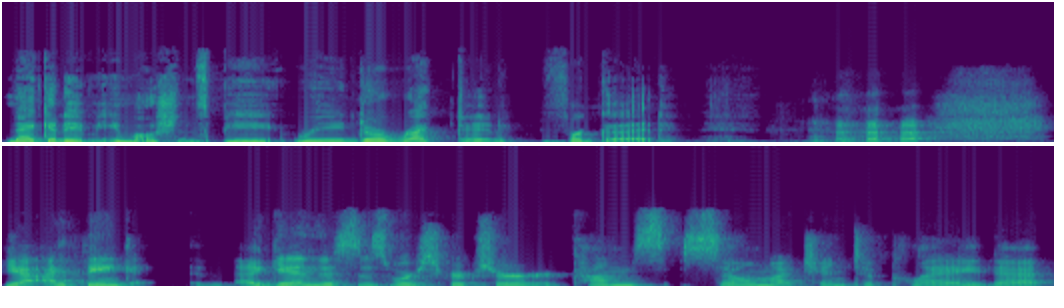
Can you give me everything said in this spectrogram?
negative emotions be redirected for good? yeah, I think again, this is where scripture comes so much into play that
